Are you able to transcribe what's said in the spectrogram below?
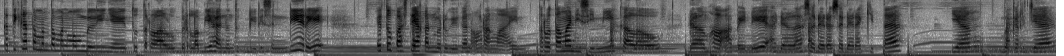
Ketika teman-teman membelinya itu terlalu berlebihan untuk diri sendiri, itu pasti akan merugikan orang lain. Terutama di sini kalau dalam hal APD adalah saudara-saudara kita yang bekerja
